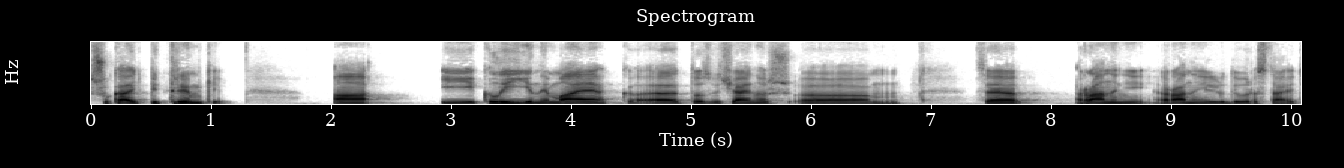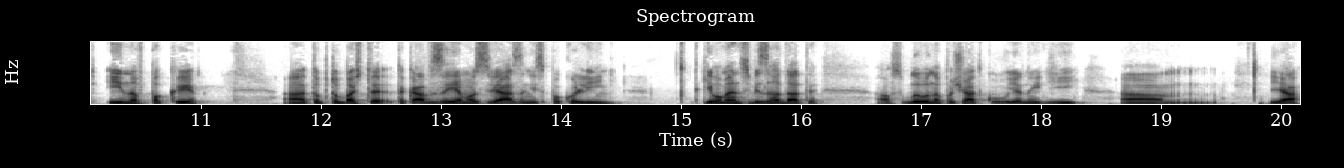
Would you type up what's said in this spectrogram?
шукають підтримки. А, і коли її немає, е, то звичайно ж е, це ранені, ранені люди виростають. І навпаки. Тобто, бачите, така взаємозв'язаність поколінь. Такий момент собі згадати, особливо на початку воєнних дій. Я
